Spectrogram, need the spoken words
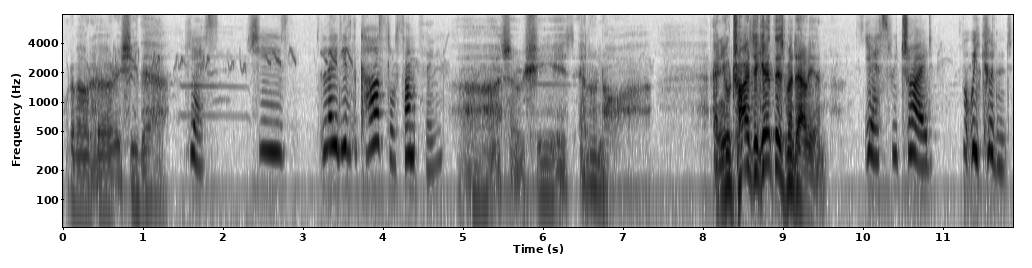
what about her? Is she there? Yes, she's the lady of the castle or something. Ah, so she is Eleanor. And you tried to get this medallion? Yes, we tried, but we couldn't.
